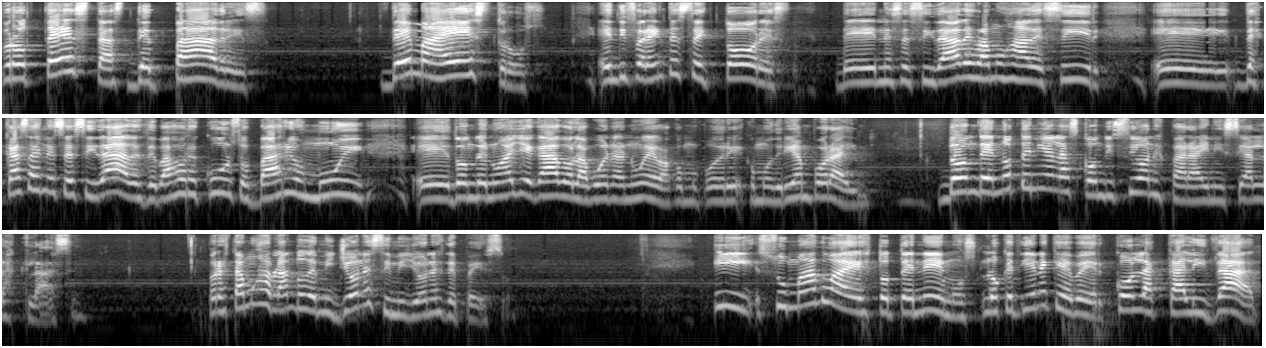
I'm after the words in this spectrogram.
protestas de padres, de maestros, en diferentes sectores de necesidades, vamos a decir, eh, de escasas necesidades, de bajos recursos, barrios muy, eh, donde no ha llegado la buena nueva, como, como dirían por ahí, donde no tenían las condiciones para iniciar las clases. Pero estamos hablando de millones y millones de pesos. Y sumado a esto tenemos lo que tiene que ver con la calidad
